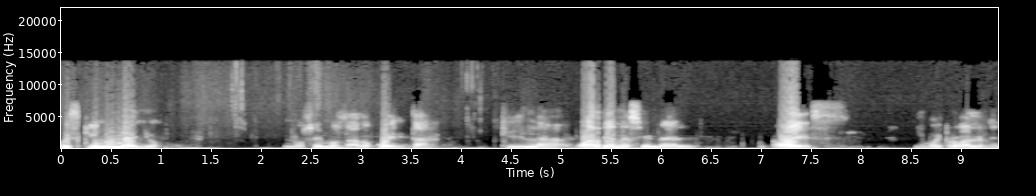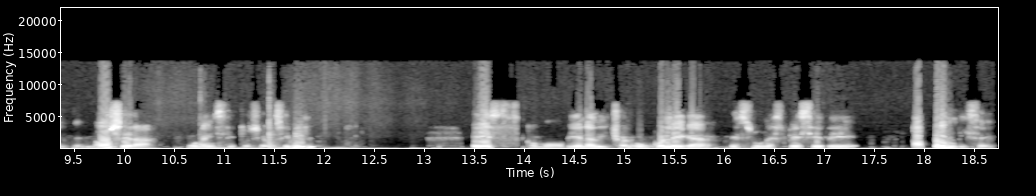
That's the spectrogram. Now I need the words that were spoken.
Pues que en un año nos hemos dado cuenta que la Guardia Nacional no es, y muy probablemente no será, una institución civil. Es, como bien ha dicho algún colega, es una especie de apéndice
